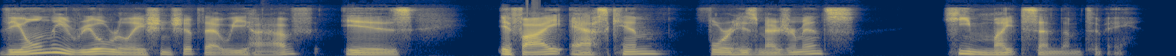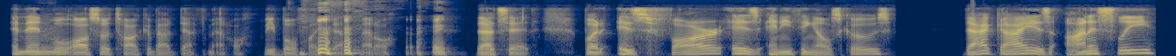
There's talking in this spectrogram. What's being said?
the only real relationship that we have is if I ask him for his measurements, he might send them to me. And then Right. we'll also talk about death metal. We both like death metal. Right. That's it. But as far as anything else goes, that guy is honestly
